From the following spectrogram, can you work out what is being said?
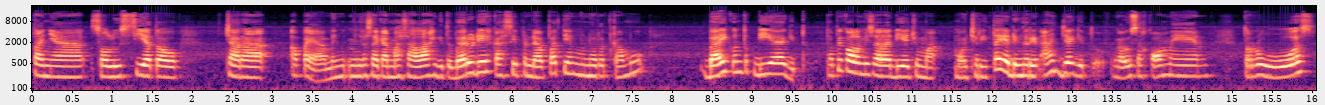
tanya solusi atau cara apa ya men- menyelesaikan masalah gitu. Baru deh kasih pendapat yang menurut kamu baik untuk dia gitu. Tapi kalau misalnya dia cuma mau cerita ya dengerin aja gitu, nggak usah komen. Terus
